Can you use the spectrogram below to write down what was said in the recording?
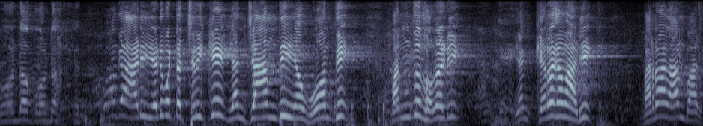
போண்டா போண்டா. போங்க அடி எடுபட்ட சிரிக்கி என் ஜாந்தி என் ஓந்தி. வந்து தொலடி என் கிரகமாடி. வர்றாளான்னு பாரு.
